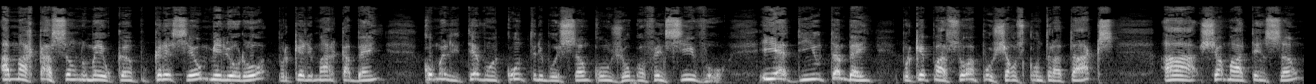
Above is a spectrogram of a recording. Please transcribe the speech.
a marcação no meio-campo cresceu, melhorou, porque ele marca bem, como ele teve uma contribuição com o jogo ofensivo. E Edinho também, porque passou a puxar os contra-ataques, a chamar atenção,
